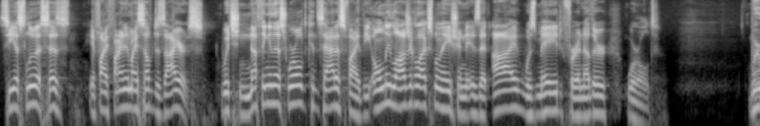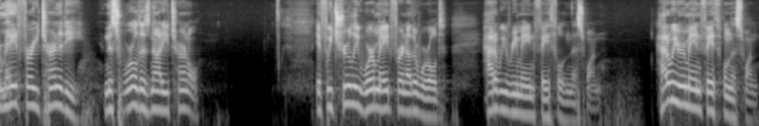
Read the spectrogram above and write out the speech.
C.S. Lewis says, "If I find in myself desires which nothing in this world can satisfy. The only logical explanation is that I was made for another world. We're made for eternity, and this world is not eternal. If we truly were made for another world, how do we remain faithful in this one? How do we remain faithful in this one?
